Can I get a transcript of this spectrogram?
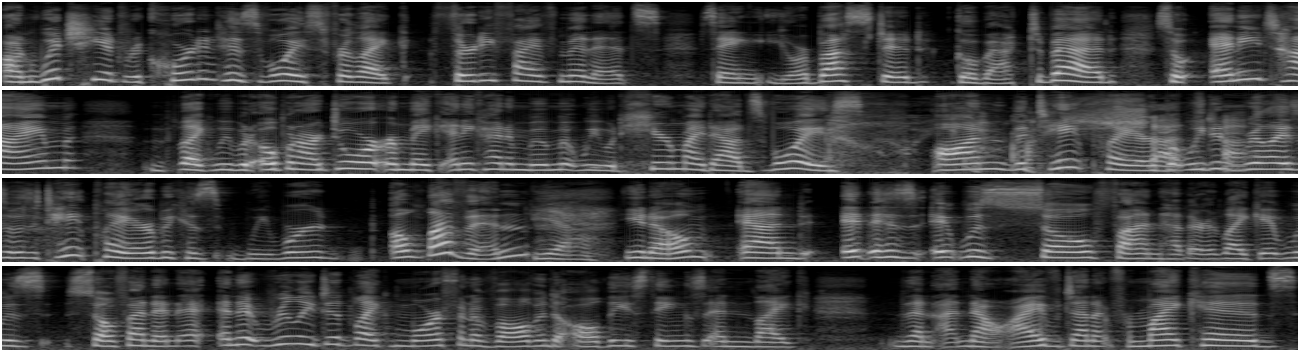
on which he had recorded his voice for like 35 minutes, saying, "You're busted. Go back to bed." So anytime, like we would open our door or make any kind of movement, we would hear my dad's voice oh on the tape player, but we didn't up. realize it was a tape player because we were 11 Yeah. you know and it has it was so fun heather like it was so fun and it, and it really did like morph and evolve into all these things and like then uh, now i've done it for my kids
